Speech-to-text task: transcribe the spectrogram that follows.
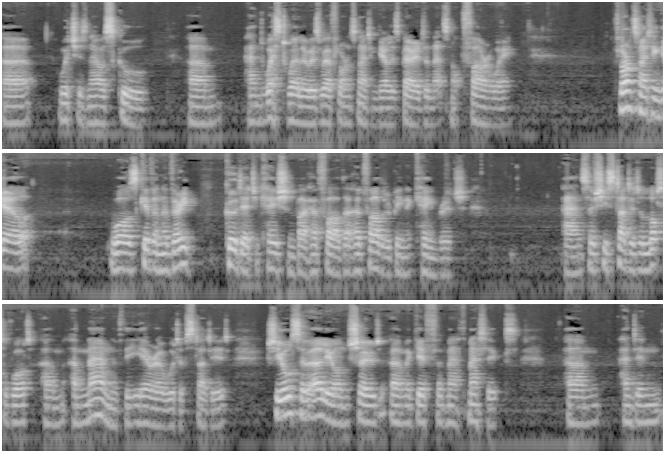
uh, which is now a school. Um, and West Wellow is where Florence Nightingale is buried, and that's not far away. Florence Nightingale was given a very good education by her father. Her father had been at Cambridge, and so she studied a lot of what um, a man of the era would have studied. She also early on showed um, a gift for mathematics, um, and in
